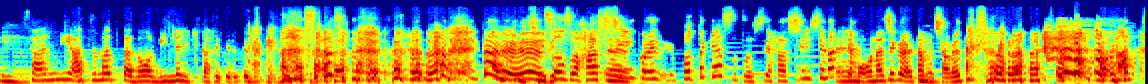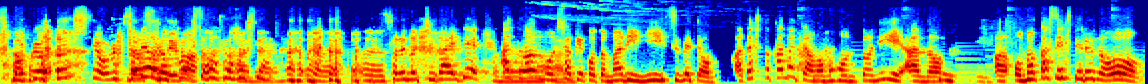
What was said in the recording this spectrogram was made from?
うん。3人集まったのをみんなに聞かせてるってだけ。あそうそう。多分、そうそう、発う信、これ、ポッドキャストとして発信してなくても同じぐらい多分喋ってたから、録音して小それを笠さんっていうのは録音。そうそうしたう。ん、それの違いで、うん。あとはもうシャケ子とマリーにすべてを、私とかなちゃんはもう本当に、あの、あお任せしてるのを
